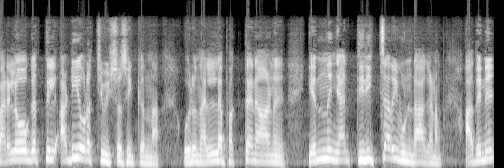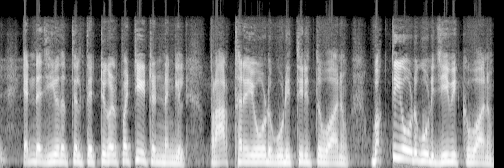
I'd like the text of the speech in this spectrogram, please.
പരലോകത്തിൽ അടിയുറച്ച് വിശ്വസിക്കുന്ന ഒരു നല്ല ഭക്തനാണ് എന്ന് ഞാൻ തിരിച്ചറിവുണ്ടാകണം. അതിന് എന്റെ ജീവിതത്തിൽ തെറ്റുകൾ പറ്റിയിട്ടുണ്ടെങ്കിൽ പ്രാർത്ഥനയോടുകൂടി തിരുത്തുവാനും ഭക്തിയോടുകൂടി ജീവിക്കുവാനും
